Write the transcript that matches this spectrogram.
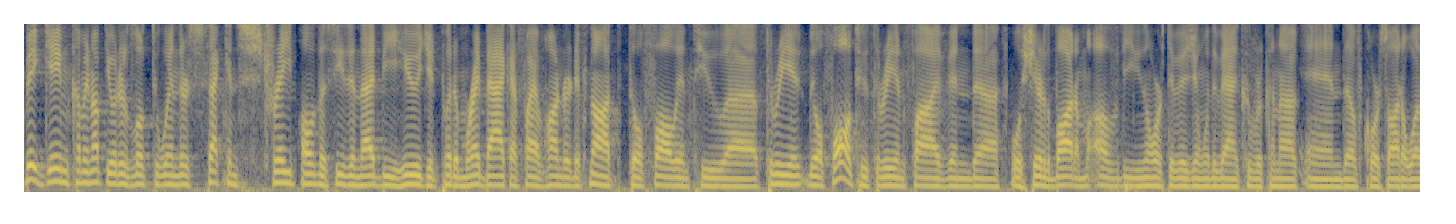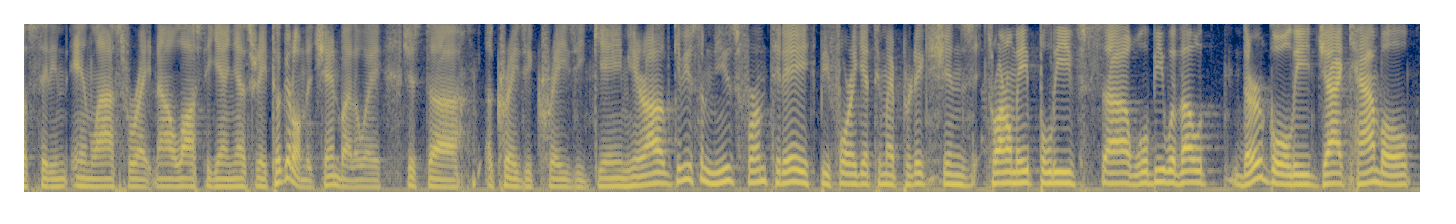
Big game coming up. The Oilers look to win their second straight of the season. And that'd be huge. It'd put them right back at 500. If not, they'll fall into uh, three. They'll fall to three and five, and uh, we'll share the bottom of the North Division with the Vancouver Canucks. And of course, Ottawa sitting in last right now. Lost again yesterday. Took it on the chin, by the way. Just uh, a crazy, crazy game here. I'll give you some news from today before I get to my predictions. Toronto Maple Leafs uh, will be without their goalie, Jack Campbell,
